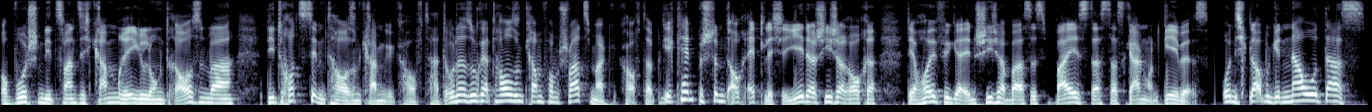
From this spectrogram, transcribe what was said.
obwohl schon die 20 Gramm Regelung draußen war, die trotzdem 1000 Gramm gekauft hat oder sogar 1000 Gramm vom Schwarzmarkt gekauft hat. Ihr kennt bestimmt auch etliche. Jeder Shisha-Raucher, der häufiger in Shisha-Bars ist, weiß, dass das gang und gäbe ist. Und ich glaube, genau das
